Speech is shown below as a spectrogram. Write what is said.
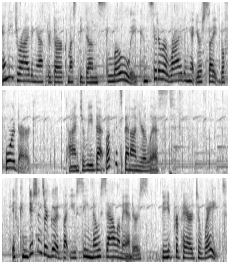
any driving after dark must be done slowly, consider arriving at your site before dark. Time to read that book that's been on your list. If conditions are good but you see no salamanders, be prepared to wait.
